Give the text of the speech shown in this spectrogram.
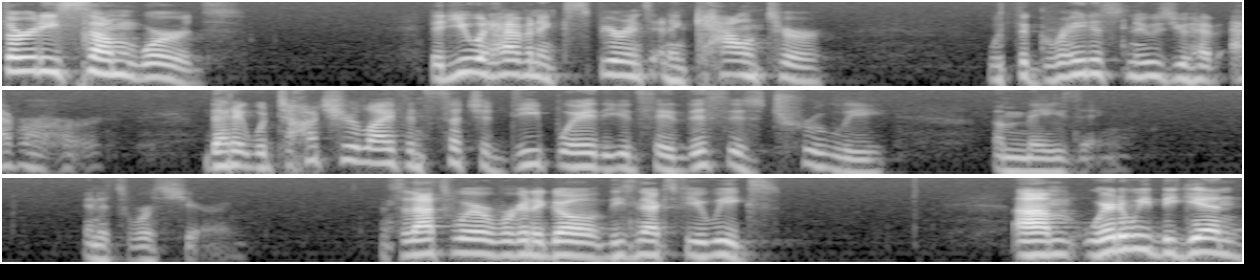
30 some words, that you would have an experience, an encounter with the greatest news you have ever heard, that it would touch your life in such a deep way that you'd say, This is truly amazing, and it's worth sharing. And so that's where we're going to go these next few weeks. Um, where do we begin?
